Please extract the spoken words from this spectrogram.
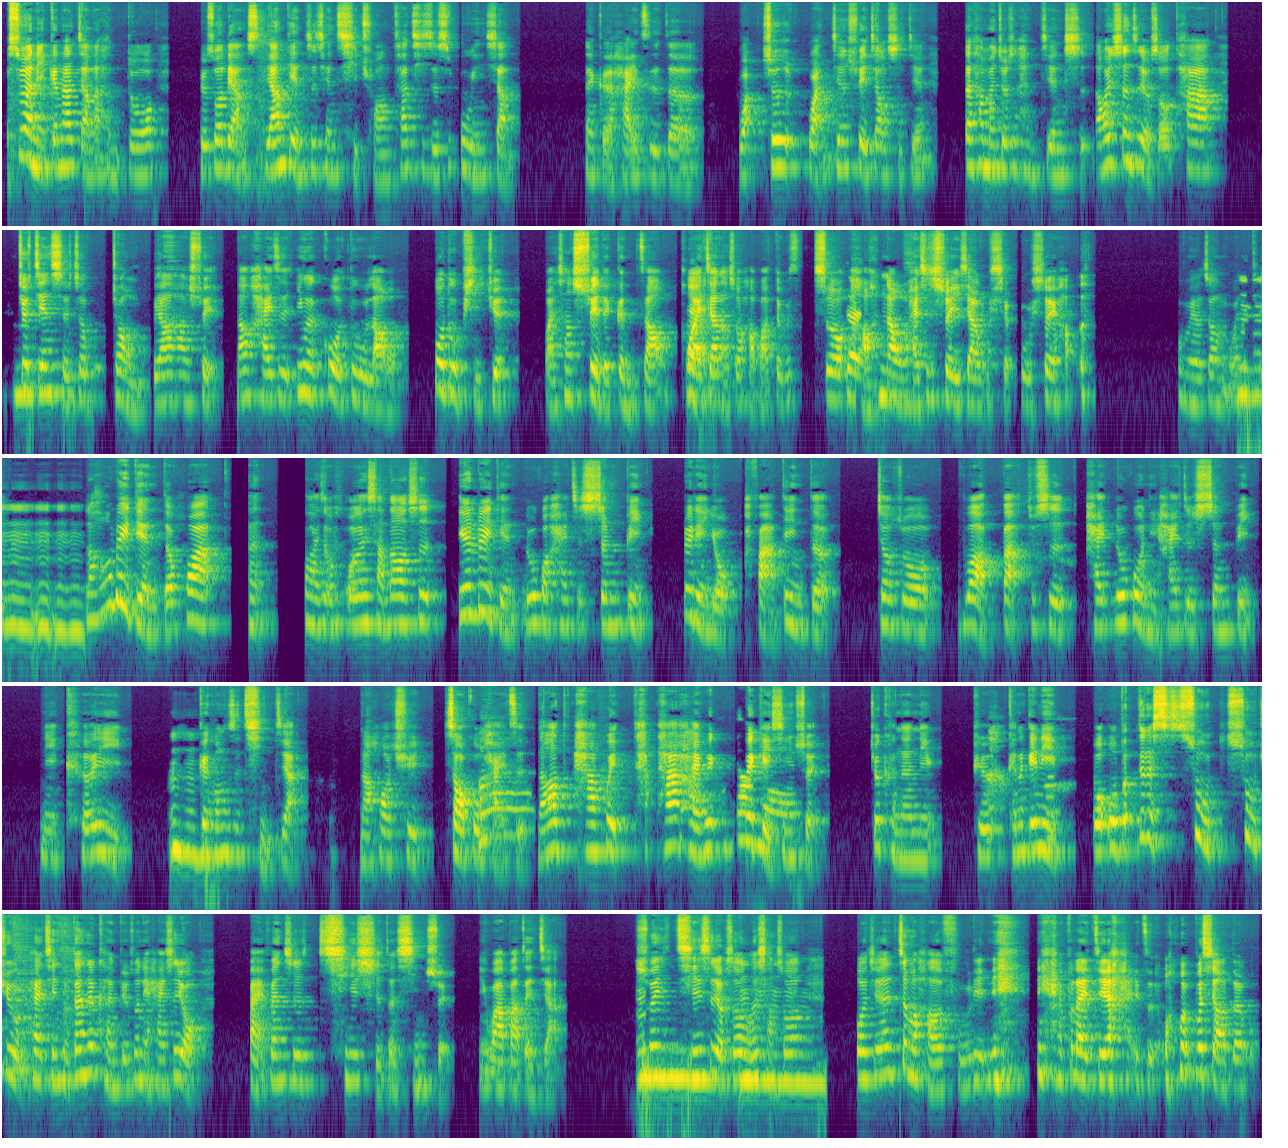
虽然你跟他讲了很多，比如说两两点之前起床，他其实是不影响那个孩子的。晚就是晚间睡觉时间，但他们就是很坚持，然后甚至有时候他就坚持就叫我们不要让他睡，然后孩子因为过度劳、过度疲倦，晚上睡得更糟。后来家长说：“好吧，对不起，说好，那我们还是睡一下午睡午睡好了。”我没有这种问题。嗯嗯嗯嗯。然后瑞典的话，嗯，不好意思，我我想到的是，因为瑞典如果孩子生病，瑞典有法定的叫做。哇爸，就是孩，如果你孩子生病，你可以跟公司请假，嗯、然后去照顾孩子，哦、然后他会他他还会会给薪水，就可能你比如可能给你我我不这个数数据我不太清楚，但是可能比如说你还是有百分之七十的薪水，你哇爸在家，所以其实有时候我就想说，嗯、我觉得这么好的福利，你 你还不来接孩子，我不晓得。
